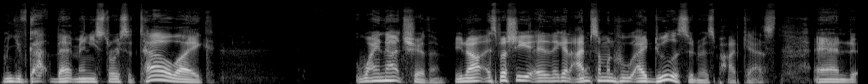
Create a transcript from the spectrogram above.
when you've got that many stories to tell, like why not share them? You know, especially and again, I'm someone who I do listen to his podcast, and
